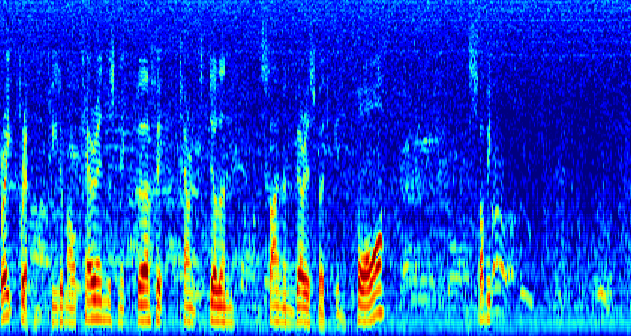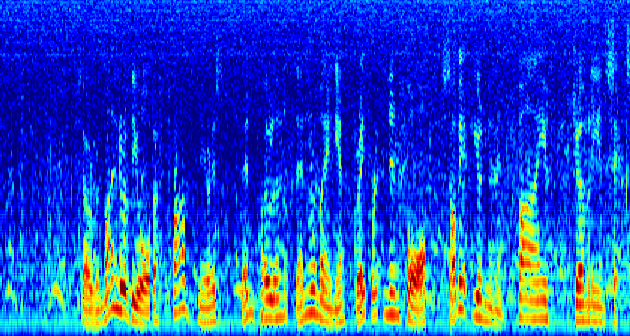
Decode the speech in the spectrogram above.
Great Britain, Peter Mulkerrins, Nick Burfitt, Terence Dillon, Simon Beresford in four. The Soviet... So a reminder of the order, France nearest, then Poland, then Romania, Great Britain in four, Soviet Union in five, Germany in six.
